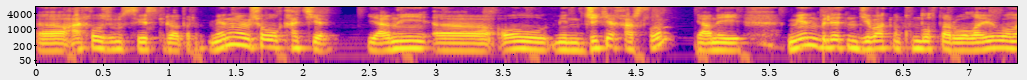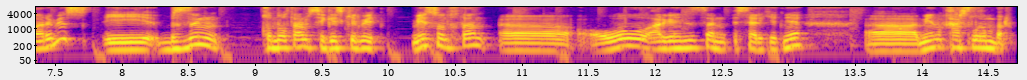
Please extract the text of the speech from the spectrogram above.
ә, арқылы жұмыс істегісі келіп жатыр менің ойымша ол қате. Яғни ә, ол менің жеке қарсылығым. Яғни мен білетін дебаттың құндылықтары олай олар емес. И біздің құндылықтарымыз сәйкес келмейді. Мен сондықтан ыыы ол организацияның іс әрекетіне ыыы менің қарсылығым бар.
